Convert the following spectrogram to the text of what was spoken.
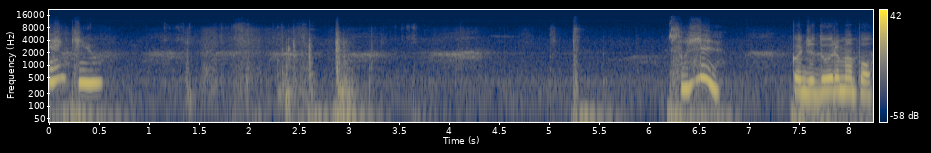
தேங்க்யூ சொல்லு கொஞ்சம் தூரமா போ.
